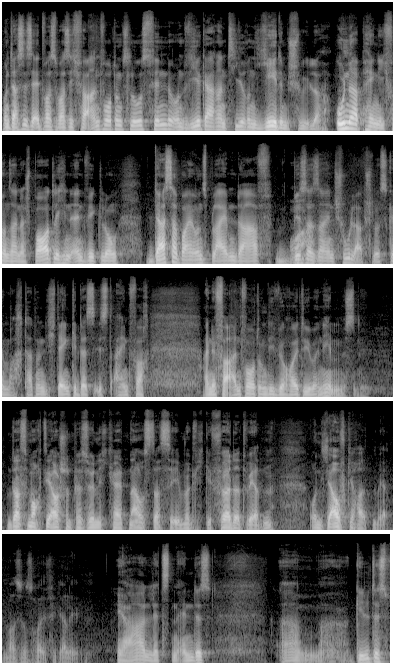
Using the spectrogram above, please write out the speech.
und das ist etwas, was ich verantwortungslos finde. Und wir garantieren jedem Schüler, unabhängig von seiner sportlichen Entwicklung, dass er bei uns bleiben darf, bis er seinen Schulabschluss gemacht hat. Und ich denke, das ist einfach eine Verantwortung, die wir heute übernehmen müssen. Und das macht ja auch schon Persönlichkeiten aus, dass sie eben wirklich gefördert werden und nicht aufgehalten werden, was wir so häufig erleben. Ja, letzten Endes ähm, gilt es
